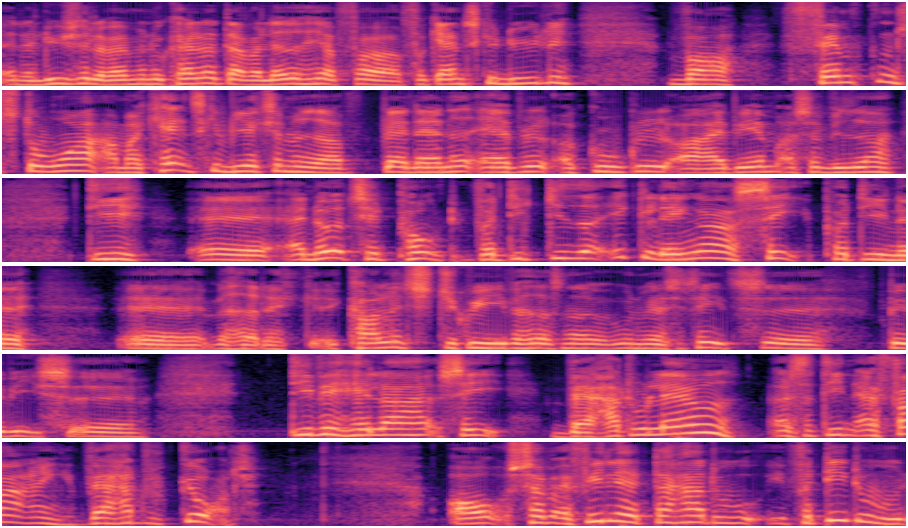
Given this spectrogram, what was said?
analyse, eller hvad man nu kalder det, der var lavet her for, for ganske nylig, hvor 15 store amerikanske virksomheder, blandt andet Apple og Google og IBM osv., de øh, er nået til et punkt, hvor de gider ikke længere se på dine øh, hvad hedder det, college degree, hvad hedder sådan noget, universitetsbevis. Øh, øh de vil hellere se, hvad har du lavet? Altså din erfaring, hvad har du gjort? Og som affiliate, der har du, fordi du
